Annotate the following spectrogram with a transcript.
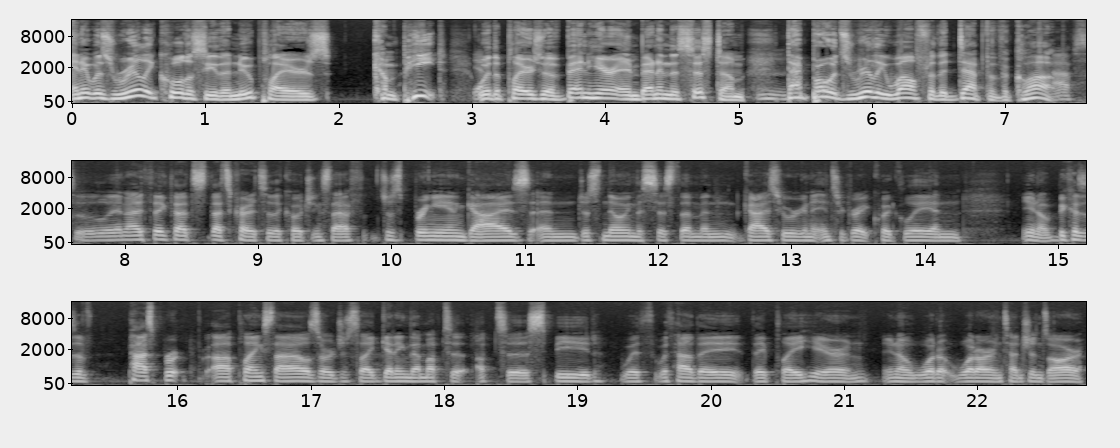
and it was really cool to see the new players compete Yeah. with the players who have been here and been in the system. That bodes really well for the depth of the club. Absolutely, and I think that's that's credit to the coaching staff, just bringing in guys and just knowing the system and guys who are going to integrate quickly, and you know because of past uh, playing styles or just like getting them up to up to speed with with how they they play here and you know what what our intentions are.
